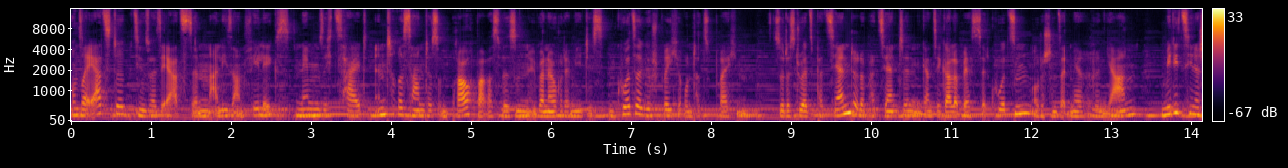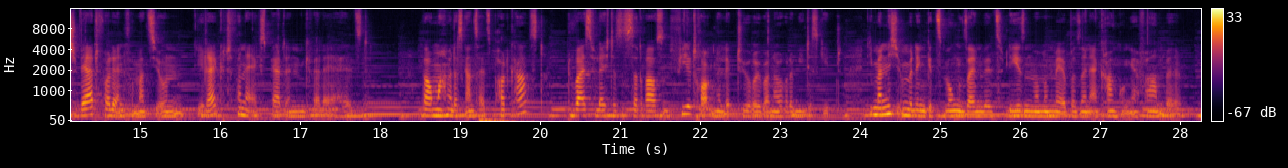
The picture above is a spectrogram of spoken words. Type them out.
Unsere Ärzte bzw. Ärztinnen Alisa und Felix nehmen sich Zeit, interessantes und brauchbares Wissen über Neurodermitis in kurze Gespräche runterzubrechen, sodass du als Patient oder Patientin, ganz egal ob erst seit kurzem oder schon seit mehreren Jahren, medizinisch wertvolle Informationen direkt von der Expertinnenquelle erhältst. Warum machen wir das Ganze als Podcast? Du weißt vielleicht, dass es da draußen viel trockene Lektüre über Neurodermitis gibt, die man nicht unbedingt gezwungen sein will zu lesen, wenn man mehr über seine Erkrankung erfahren will.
